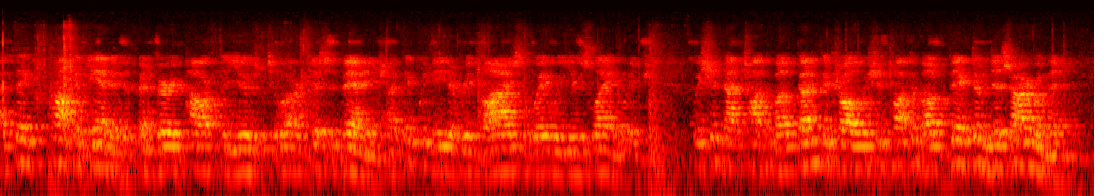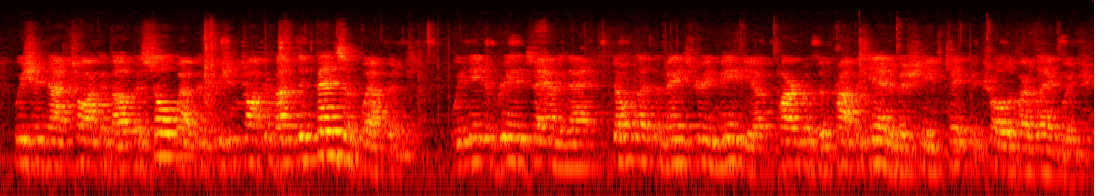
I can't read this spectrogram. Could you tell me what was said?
I think propaganda has been very powerfully used to our disadvantage. I think we need to revise the way we use language. We should not talk about gun control, we should talk about victim disarmament. We should not talk about assault weapons, we should talk about defensive weapons. We need to re-examine that. Don't let the mainstream media, part of the propaganda machine, take control of our language.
